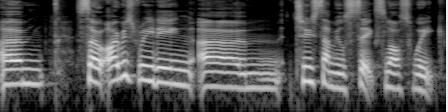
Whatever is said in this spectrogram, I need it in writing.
Um, so I was reading um, 2 Samuel 6 last week.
